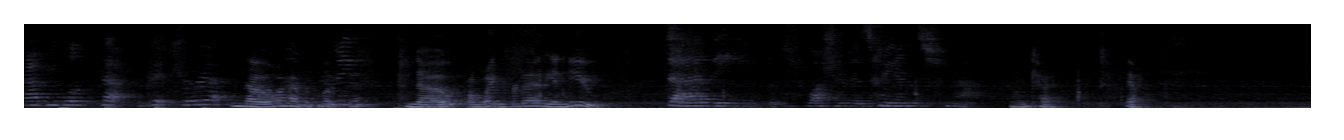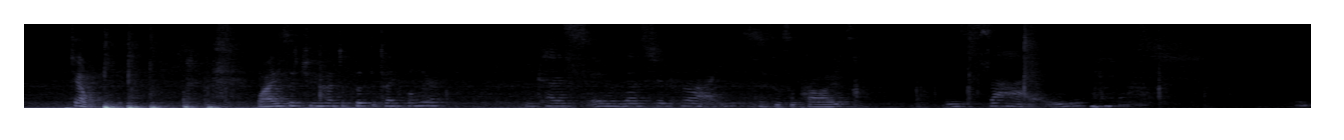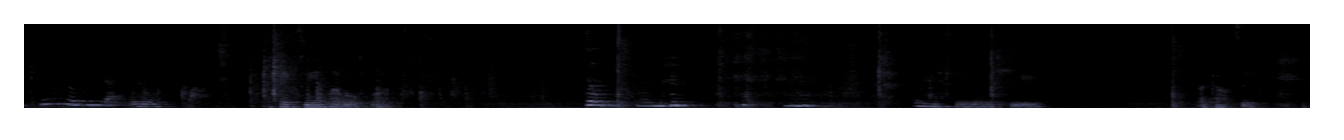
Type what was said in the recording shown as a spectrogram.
Have you looked at the picture yet? No, I haven't looked at. No, I'm waiting for Daddy and you. Daddy is washing his hands now. Okay. Now, tell me, why is it you had to put the tape on there? Because it was a surprise It's a surprise. inside. you can't open that little box. I can't see in that little spot. Don't open it. Let me see, let me see. I can't see.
